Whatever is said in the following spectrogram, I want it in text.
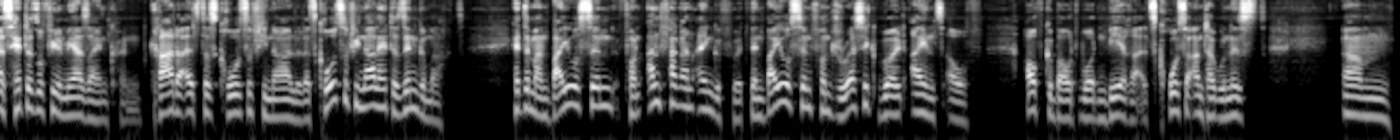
es hätte so viel mehr sein können. Gerade als das große Finale. Das große Finale hätte Sinn gemacht. Hätte man Biosyn von Anfang an eingeführt. Wenn Biosyn von Jurassic World 1 auf aufgebaut worden wäre als großer Antagonist, ähm,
